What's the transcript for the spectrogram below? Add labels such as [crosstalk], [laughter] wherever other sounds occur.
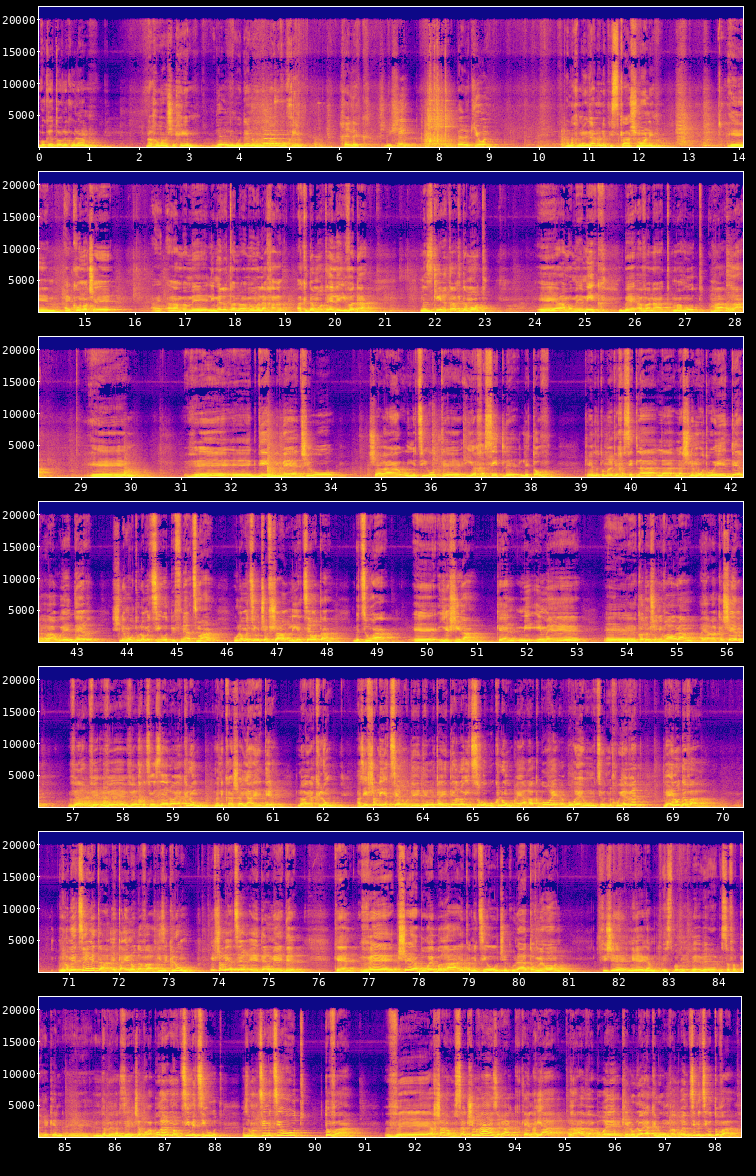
בוקר טוב לכולם. אנחנו ממשיכים בלימודנו במורה הנבוכים, חלק שלישי, פרק י', אנחנו הגענו לפסקה שמונה. אה, העקרונות שהרמב"ם אה, לימד אותנו, הרמב"ם אומר לאחר הקדמות אלה יוודע, נזכיר את ההקדמות. אה, הרמב"ם העמיק בהבנת מהות הרע והקדים, לימד שהוא, שהרע הוא מציאות אה, יחסית לטוב, כן, זאת אומרת יחסית לשלמות, הוא היעדר, הרע הוא היעדר שלמות, הוא לא מציאות בפני עצמה, הוא לא מציאות שאפשר לייצר אותה בצורה אה, ישירה, כן, אם אה, אה, קודם שנברא העולם היה רק השם וחוץ מזה לא היה כלום, זה נקרא שהיה היעדר, לא היה כלום. אז אי אפשר לייצר עוד היעדר, את ההיעדר לא ייצרו, הוא כלום, היה רק בורא, הבורא הוא מציאות מחויבת ואין עוד דבר. ולא מייצרים את, ה, את האין עוד דבר, כי זה כלום, אי אפשר לייצר היעדר מהיעדר, כן? וכשהבורא ברא את המציאות שכולה טוב מאוד כפי שנראה גם בסוף הפרק, כן, אה, נדבר על זה, כשהבורר ממציא מציאות, אז הוא ממציא מציאות טובה, ועכשיו המושג של רע זה רק, כן, היה רע והבורא כאילו לא היה כלום, והבורא המציא מציאות טובה.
